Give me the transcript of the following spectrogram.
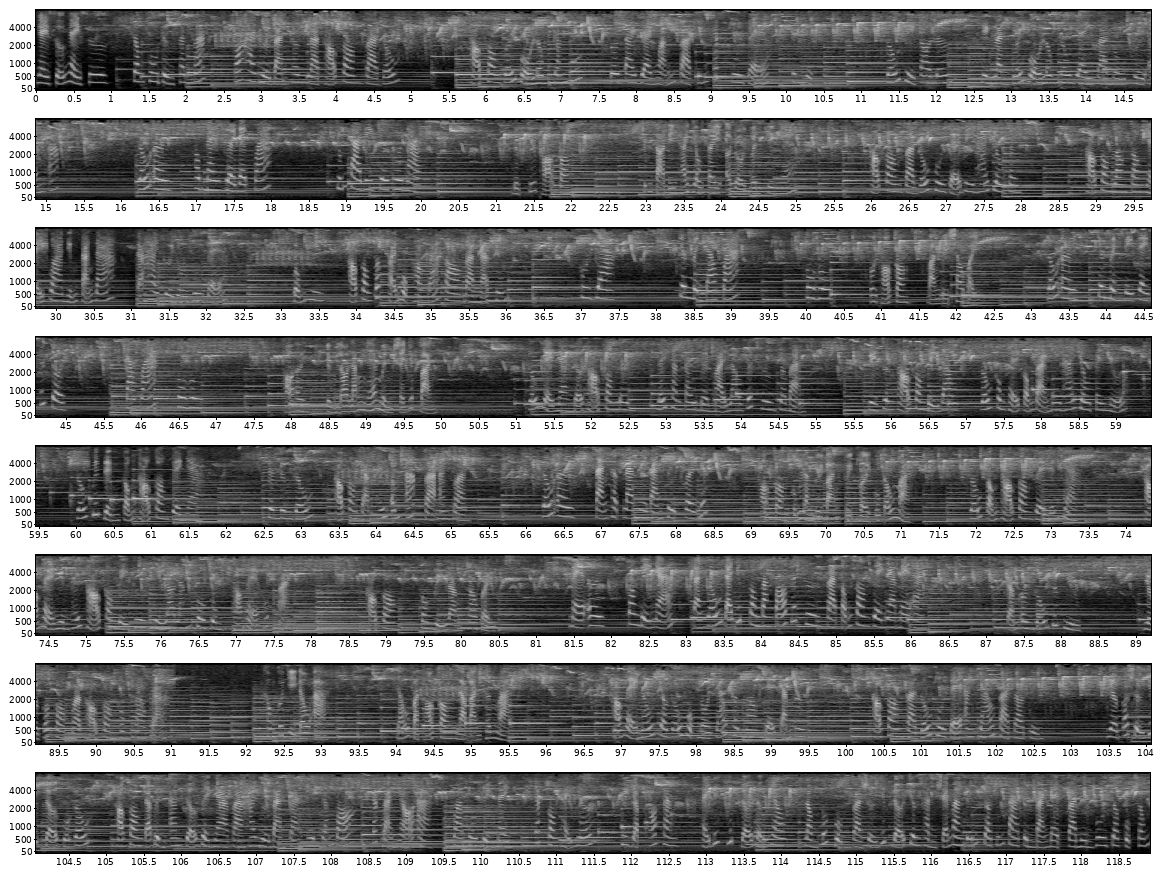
Ngày xưa ngày xưa, trong khu rừng xanh mát, có hai người bạn thân là thỏ con và gấu. Thỏ con với bộ lông trắng muốt, đôi tay dài ngoẵng và tính cách vui vẻ, tinh nghịch. Gấu thì to lớn, hiền lành với bộ lông nâu dày và nụ cười ấm áp. Gấu ơi, hôm nay trời đẹp quá. Chúng ta đi chơi thôi nào. Được chứ thỏ con. Chúng ta đi hái dâu tây ở đồi bên kia nhé. Thỏ con và gấu vui vẻ đi hái dâu tây. Thỏ con lon ton nhảy qua những tảng đá, cả hai người đùa vui vẻ. Bỗng nhiên, thỏ con vấp phải một hòn đá to và ngã xuống. Ui da, chân mình đau quá. Hu hu, Ôi thỏ con, bạn bị sao vậy? gấu ơi, chân mình bị trầy sức rồi. Đau quá, hu hu. Thỏ ơi, đừng lo lắng nhé, mình sẽ giúp bạn. Gấu nhẹ nhàng đỡ thỏ con lên, lấy khăn tay mềm mại lau vết thương cho bạn. Vì chân thỏ con bị đau, gấu không thể cõng bạn đi hái dâu tây nữa. Gấu quyết định cõng thỏ con về nhà. Trên lưng gấu, thỏ con cảm thấy ấm áp và an toàn. Gấu ơi, bạn thật là người bạn tuyệt vời nhất. Thỏ con cũng là người bạn tuyệt vời của gấu mà. Gấu cõng thỏ con về đến nhà. Thỏ mẹ nhìn thấy thỏ con bị thương thì lo lắng vô cùng, thỏ mẹ hốt hoảng. Thỏ con, con bị làm sao vậy? Mẹ ơi, con bị ngã. Bạn gấu đã giúp con băng bó vết thương và cõng con về nhà mẹ à. Cảm ơn gấu rất nhiều. Giờ có con mà thỏ con không sao cả. Không có gì đâu ạ. Cháu và thỏ con là bạn thân mà. Thỏ mẹ nấu cho gấu một nồi cháo thơm ngon để cảm ơn. Thỏ con và gấu vui vẻ ăn cháo và trò chuyện. Nhờ có sự giúp đỡ của gấu, thỏ con đã bình an trở về nhà và hai người bạn càng thêm gắn bó. Các bạn nhỏ à, qua câu chuyện này, hãy biết giúp đỡ lẫn nhau, lòng tốt bụng và sự giúp đỡ chân thành sẽ mang đến cho chúng ta tình bạn đẹp và niềm vui cho cuộc sống.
